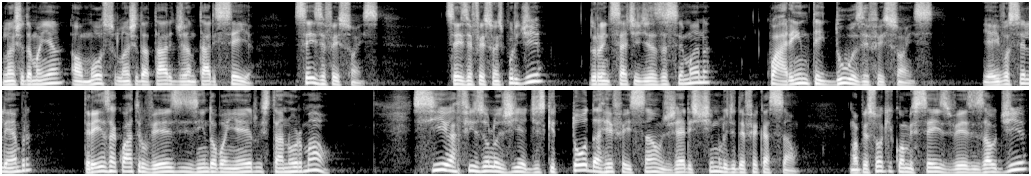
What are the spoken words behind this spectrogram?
lanche da manhã, almoço, lanche da tarde, jantar e ceia. Seis refeições. Seis refeições por dia, durante sete dias da semana, 42 refeições. E aí você lembra, três a quatro vezes indo ao banheiro está normal. Se a fisiologia diz que toda refeição gera estímulo de defecação, uma pessoa que come seis vezes ao dia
